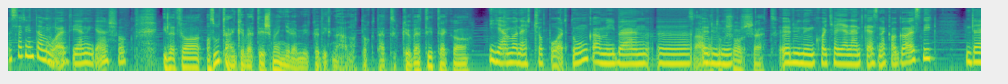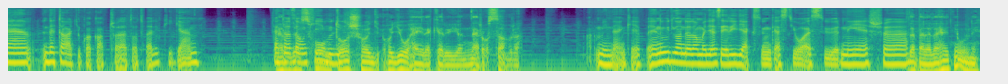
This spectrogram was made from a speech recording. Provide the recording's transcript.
Szerintem igen. volt ilyen, igen, sok. Illetve az utánkövetés mennyire működik nálatok? Tehát követitek a igen, van egy csoportunk, amiben ö, örülünk, sorsát. örülünk, hogyha jelentkeznek a gazdik, de, de tartjuk a kapcsolatot velük, igen. Tehát Mert azon az kívül fontos, is, hogy, hogy jó helyre kerüljön, ne rosszabbra. Mindenképp. Én úgy gondolom, hogy azért igyekszünk ezt jól szűrni, és... De bele lehet nyúlni?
